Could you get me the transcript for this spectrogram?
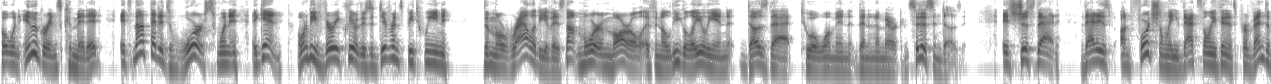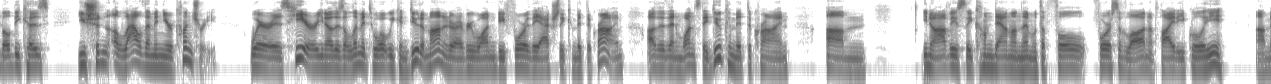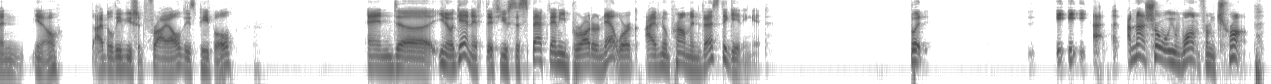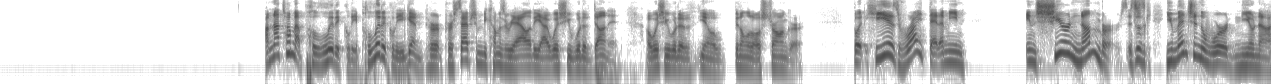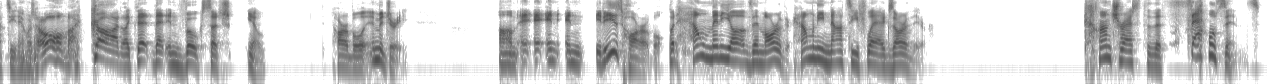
But when immigrants commit it, it's not that it's worse when, it, again, I want to be very clear. There's a difference between the morality of it. It's not more immoral if an illegal alien does that to a woman than an American citizen does it. It's just that that is unfortunately that's the only thing that's preventable because you shouldn't allow them in your country. Whereas here, you know, there's a limit to what we can do to monitor everyone before they actually commit the crime, other than once they do commit the crime, um, you know, obviously come down on them with the full force of law and apply it equally. Um, and, you know, I believe you should fry all these people And uh, you know, again, if if you suspect any broader network, I have no problem investigating it. But it, it, I, I'm not sure what we want from Trump. I'm not talking about politically. Politically, again, per- perception becomes reality. I wish he would have done it. I wish he would have, you know, been a little stronger. But he is right that I mean, in sheer numbers, it's just you mentioned the word neo-Nazi, and everyone's like, "Oh my god!" Like that that invokes such you know horrible imagery. Um, and, and and it is horrible. But how many of them are there? How many Nazi flags are there? Contrast to the thousands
